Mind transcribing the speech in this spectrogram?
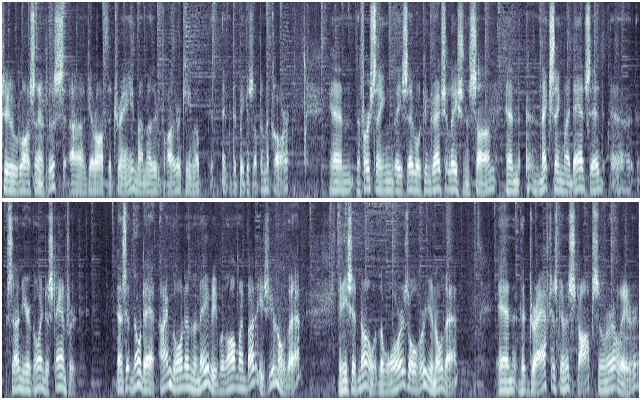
to Los Angeles, uh, get off the train, my mother and father came up to pick us up in the car. And the first thing they said, well, congratulations, son. And next thing my dad said, uh, son, you're going to Stanford. And I said, no, Dad, I'm going in the Navy with all my buddies. You know that. And he said, no, the war is over. You know that. And the draft is going to stop sooner or later.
